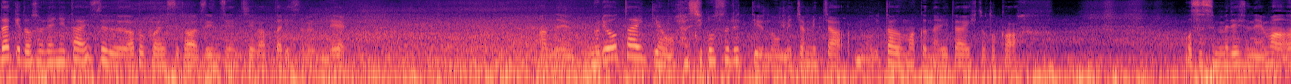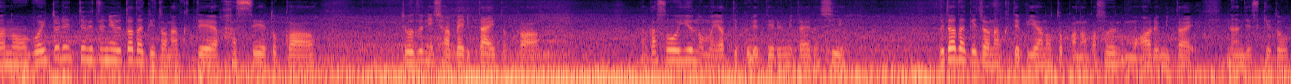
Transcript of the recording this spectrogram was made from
だけどそれに対するアドバイスが全然違ったりするんであの、ね、無料体験をはしごするっていうのをめちゃめちゃあの歌うまくなりたい人とかおすすめですね、まあ、あのボイトレって別に歌だけじゃなくて発声とか上手に喋りたいとかかそういうのもやってくれてるみたいだし歌だけじゃなくてピアノとかなんかそういうのもあるみたいなんですけど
